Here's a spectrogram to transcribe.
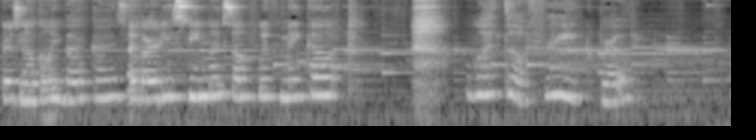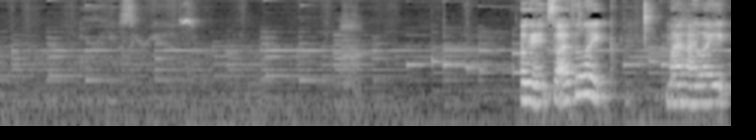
There's no going back, guys. I've already seen myself with makeup. Okay, so I feel like my highlight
